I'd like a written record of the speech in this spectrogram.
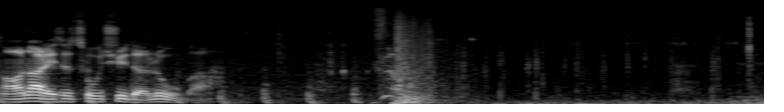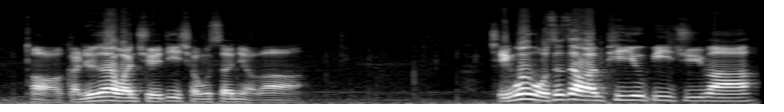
哦，那里是出去的路嘛？哦，感觉在玩绝地求生，有没有？请问我是在玩 PUBG 吗？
